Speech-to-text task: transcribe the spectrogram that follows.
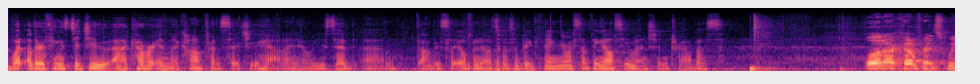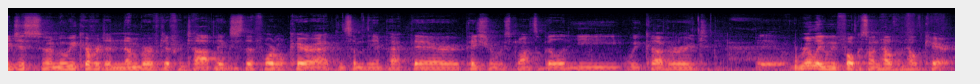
What other things did you uh, cover in the conference that you had? I know you said um, obviously Open Notes was a big thing. There was something else you mentioned, Travis. Well, in our conference, we just, I mean, we covered a number of different topics the Affordable Care Act and some of the impact there, patient responsibility, we covered. Uh, Really, we focus on health and health care.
